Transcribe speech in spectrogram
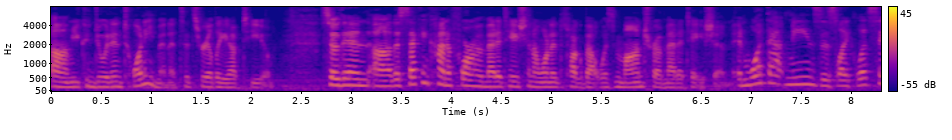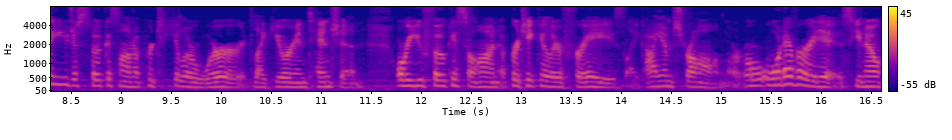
Um, you can do it in 20 minutes. It's really up to you. So then uh, the second kind of form of meditation I wanted to talk about was mantra meditation. And what that means is like, let's say you just focus on a particular word, like your intention, or you focus on a particular phrase, like I am strong, or, or whatever it is, you know,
